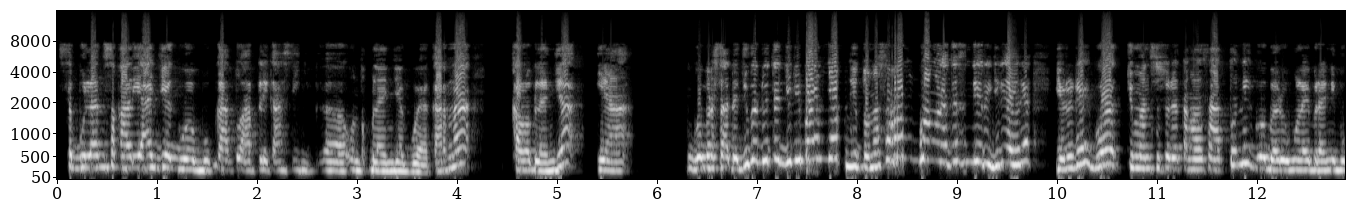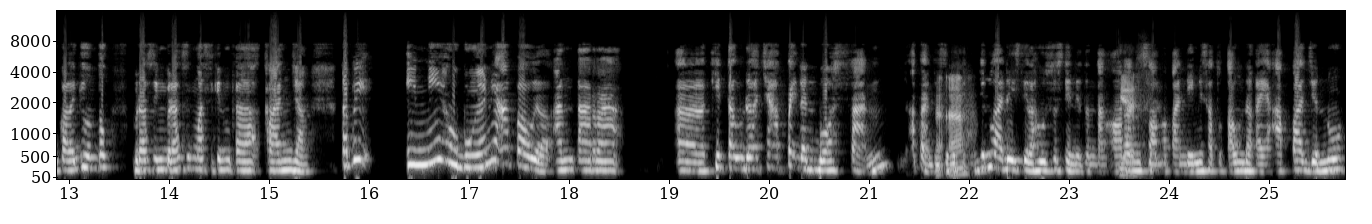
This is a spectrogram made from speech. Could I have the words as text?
sebulan sekali aja gue buka tuh aplikasi eh, untuk belanja gue karena kalau belanja ya gue merasa ada juga duitnya jadi banyak gitu nah serem gue ngeliatnya sendiri jadi akhirnya yaudah deh gue cuman sesudah tanggal satu nih gue baru mulai berani buka lagi untuk browsing browsing masukin ke keranjang tapi ini hubungannya apa Will antara eh, kita udah capek dan bosan apa yang disebut Uh-uh. jenuh ada istilah khususnya nih tentang orang Yes. selama pandemi satu tahun udah kayak apa jenuh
